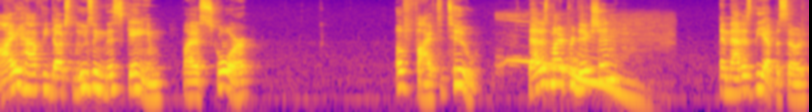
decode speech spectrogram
I have the Ducks losing this game by a score of 5 to 2. That is my prediction, and that is the episode.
